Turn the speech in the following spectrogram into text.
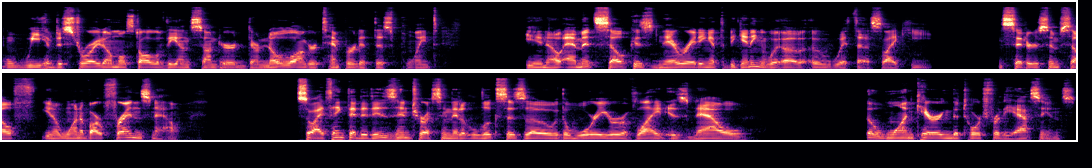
we have destroyed almost all of the Unsundered. They're no longer tempered at this point. You know, Emet-Selch is narrating at the beginning w- uh, uh, with us, like he considers himself, you know, one of our friends now. So I think that it is interesting that it looks as though the Warrior of Light is now the one carrying the torch for the Ancients.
